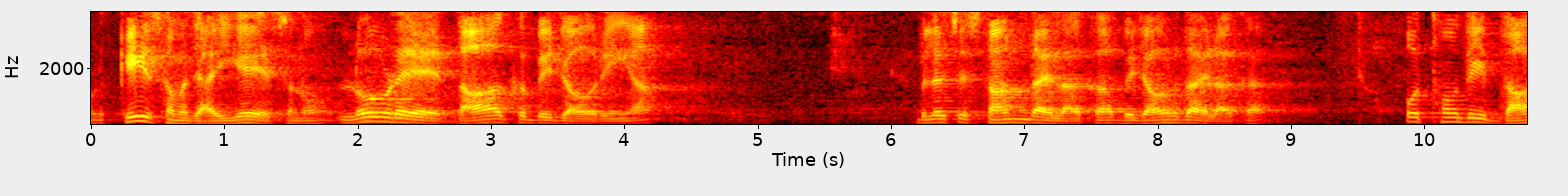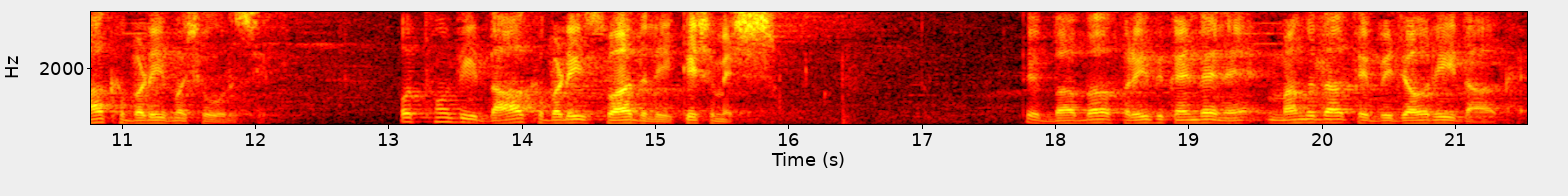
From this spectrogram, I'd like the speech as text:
ਹੁਣ ਕੀ ਸਮਝਾਈਏ ਇਸ ਨੂੰ? ਲੋੜੇ ਦਾਖ ਬਿਜੌਰੀਆਂ ਬਲੋਚਿਸਤਾਨ ਦਾ ਇਲਾਕਾ, ਬਿਜੌਰ ਦਾ ਇਲਾਕਾ, ਉੱਥੋਂ ਦੀ ਦਾਖ ਬੜੀ ਮਸ਼ਹੂਰ ਸੀ। ਉੱਥੋਂ ਦੀ ਦਾਖ ਬੜੀ ਸਵਾਦਲੀ ਕਿਸ਼ਮਿਸ਼। ਤੇ ਬਾਬਾ ਫਰੀਦ ਕਹਿੰਦੇ ਨੇ, ਮੰਗਦਾ ਤੇ ਬਿਜੌਰੀ ਦਾਖ ਹੈ।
